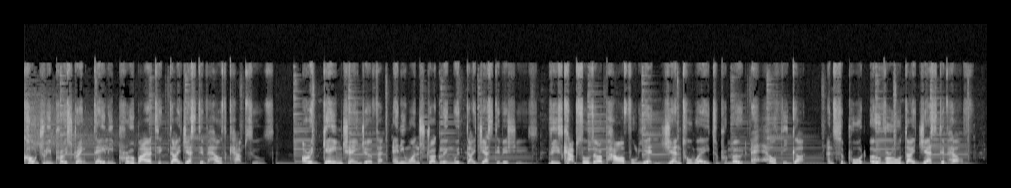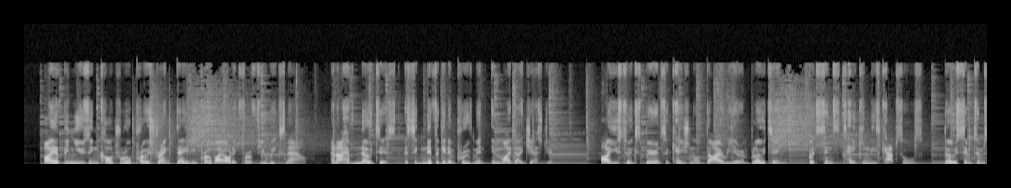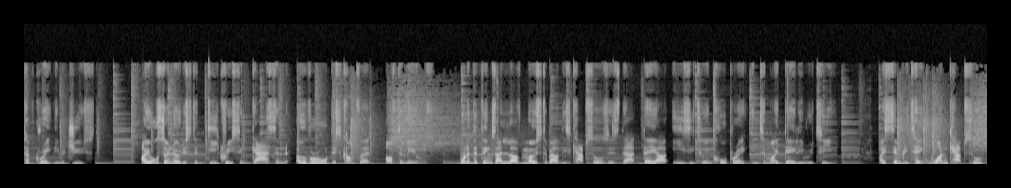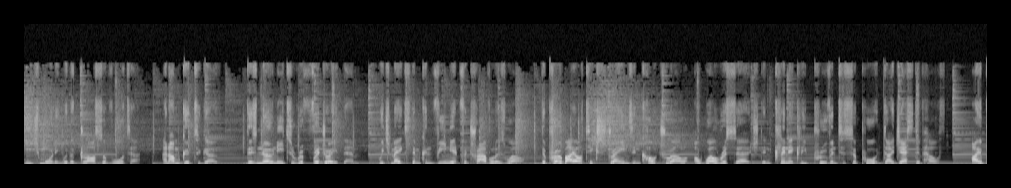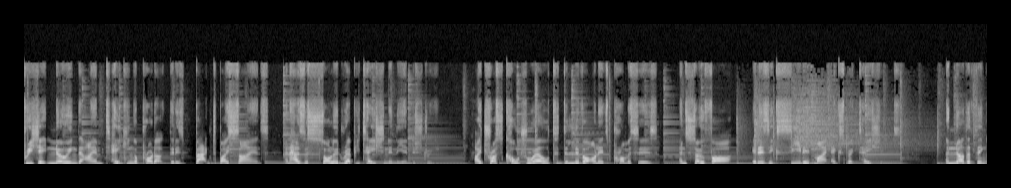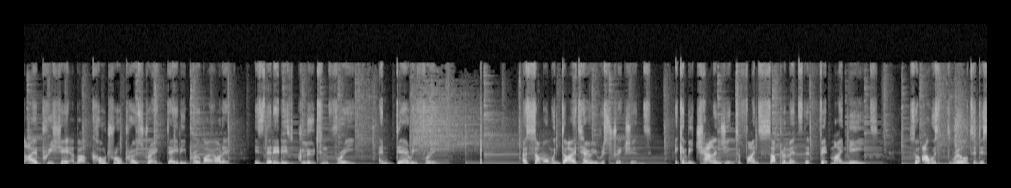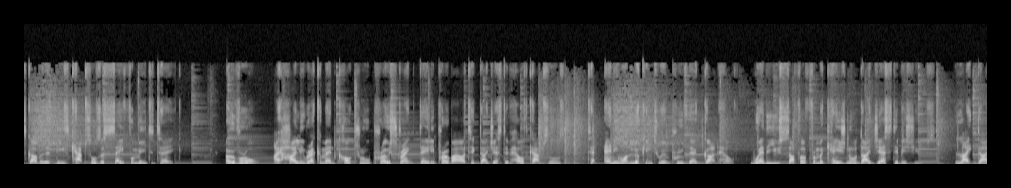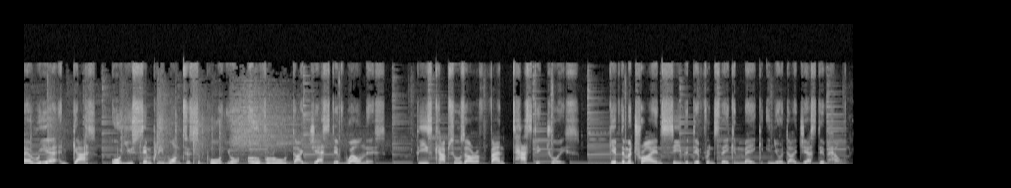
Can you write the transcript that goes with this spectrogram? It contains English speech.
Culturelle Pro Strength Daily Probiotic Digestive Health Capsules are a game changer for anyone struggling with digestive issues. These capsules are a powerful yet gentle way to promote a healthy gut and support overall digestive health. I have been using Culturelle Pro Strength Daily Probiotic for a few weeks now, and I have noticed a significant improvement in my digestion. I used to experience occasional diarrhea and bloating, but since taking these capsules, those symptoms have greatly reduced. I also noticed a decrease in gas and overall discomfort after meals. One of the things I love most about these capsules is that they are easy to incorporate into my daily routine. I simply take one capsule each morning with a glass of water, and I'm good to go. There's no need to refrigerate them, which makes them convenient for travel as well. The probiotic strains in Culturelle are well researched and clinically proven to support digestive health. I appreciate knowing that I am taking a product that is backed by science and has a solid reputation in the industry. I trust Culturelle to deliver on its promises, and so far, it has exceeded my expectations. Another thing I appreciate about Culturelle Pro Strength Daily Probiotic is that it is gluten-free and dairy-free. As someone with dietary restrictions, it can be challenging to find supplements that fit my needs, so I was thrilled to discover that these capsules are safe for me to take. Overall, I highly recommend Culturelle Pro Strength Daily Probiotic Digestive Health Capsules to anyone looking to improve their gut health. Whether you suffer from occasional digestive issues, like diarrhea and gas, or you simply want to support your overall digestive wellness, these capsules are a fantastic choice. Give them a try and see the difference they can make in your digestive health.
